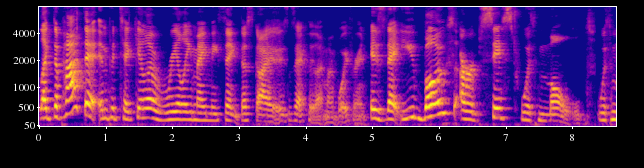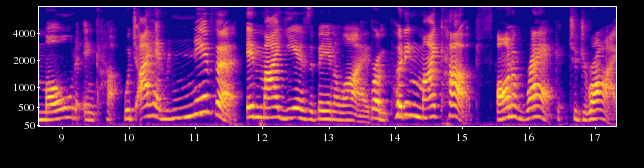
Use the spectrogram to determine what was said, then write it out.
like the part that in particular really made me think this guy is exactly like my boyfriend, is that you both are obsessed with mold, with mold and cup, which I have never in my years of being alive, from putting my cups on a rack to dry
